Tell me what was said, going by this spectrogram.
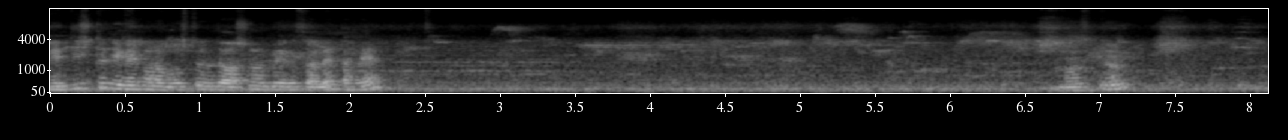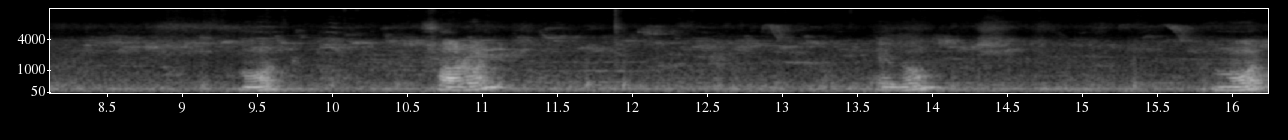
নির্দিষ্ট দিকে কোনো বস্তু যদি অসম বেগে চলে, তাহলে বস্তুর মোট সরণ এবং মোট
